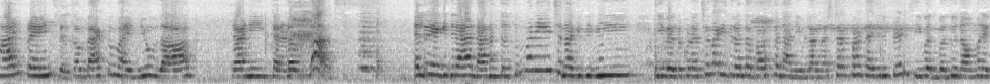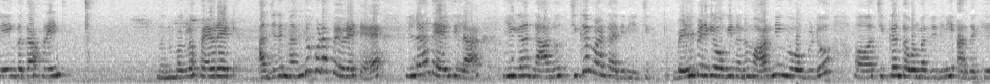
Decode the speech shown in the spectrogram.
Hi friends welcome back to my new vlog Rani Kannada vlogs ಎಲ್ಲರೂ ಹೇಗಿದ್ದೀರಾ? ನಾನಂತೂ ತುಂಬಾನೇ ಚೆನ್ನಾಗಿದ್ದೀನಿ. ನೀವೆಲ್ಲರೂ ಕೂಡ ಚೆನ್ನಾಗಿದ್ದೀರಾ ಅಂತ ಭಾವಿಸ್ತಾ ನಾನು ಈ ವ್ಲಾಗ್ನ ಸ್ಟಾರ್ಟ್ ಮಾಡ್ತಾ ಇದ್ದೀನಿ ಫ್ರೆಂಡ್ಸ್ ಇವತ್ತು ಬಂದು ನಮ್ಮ ಮನೇಲಿ ಏನ್ ಗೊತ್ತಾ ಫ್ರೆಂಡ್ಸ್ ನನ್ನ ಮಗಳ ಫೇವ್ರೇಟ್ ಅದ್ರ ಜೊತೆ ನಂದು ಕೂಡ ಫೇವ್ರೇಟೇ ಇಲ್ಲ ಅಂತ ಹೇಳ್ತಿಲ್ಲ. ಈಗ ನಾನು ಚಿಕನ್ ಮಾಡ್ತಾ ಇದ್ದೀನಿ. ಚಿಕ್ ಬೆಳಿ ಬೆಳಿಗ್ಗೆ ಹೋಗಿ ನಾನು ಮಾರ್ನಿಂಗ್ ಹೋಗ್ಬಿಟ್ಟು ಚಿಕನ್ ತಗೊಂಡ್ ಬಂದಿದ್ದೀನಿ, ಅರ್ಧ ಕೆ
